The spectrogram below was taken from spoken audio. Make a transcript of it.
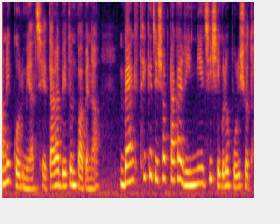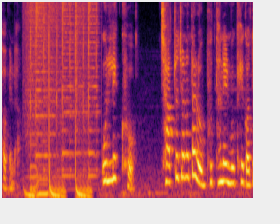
অনেক কর্মী আছে, তারা বেতন পাবে না। ব্যাংক থেকে যেসব টাকা ঋণ নিয়েছি, সেগুলো পরিশোধ হবে না। উল্লেখ্য, ছাত্র জনতার অভ্যুত্থানের মুখে গত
